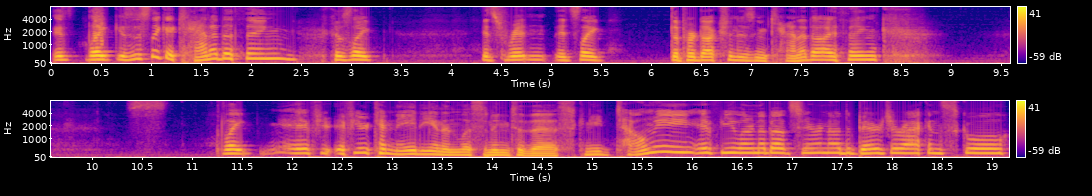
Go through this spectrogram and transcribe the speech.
is like, is this like a Canada thing? Because like, it's written, it's like, the production is in Canada, I think. It's like, if you if you're Canadian and listening to this, can you tell me if you learn about Cyrano de Bergerac in school?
